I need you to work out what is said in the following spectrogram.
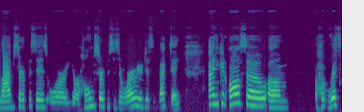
lab surfaces or your home surfaces or wherever you're disinfecting. And you can also um, risk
